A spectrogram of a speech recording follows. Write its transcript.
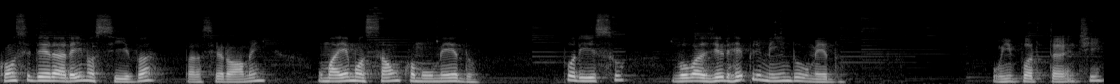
Considerarei nociva, para ser homem, uma emoção como o medo. Por isso, vou agir reprimindo o medo. O importante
